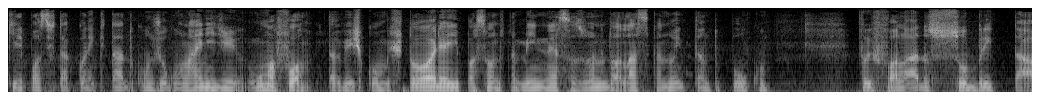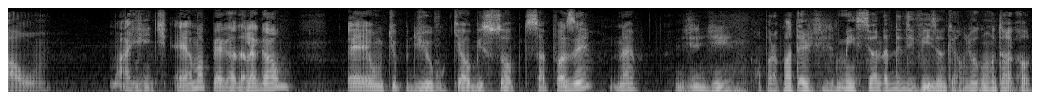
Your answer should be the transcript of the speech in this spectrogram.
que ele possa estar conectado com o jogo online de alguma forma, talvez como história e passando também nessa zona do Alasca. No entanto, pouco foi falado sobre tal. Mas, gente, é uma pegada legal. É um tipo de jogo que a Ubisoft sabe fazer, né? De, de a própria matéria menciona The Division, que é um jogo muito legal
